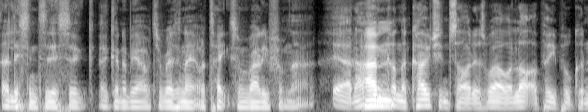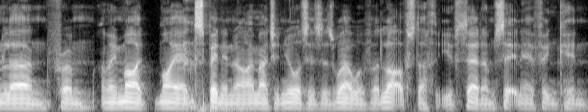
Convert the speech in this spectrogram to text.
are listening to this are, are going to be able to resonate or take some value from that. Yeah, and I think Um, on the coaching side as well, a lot of people can learn from. I mean, my my head's spinning, and I imagine yours is as well. With a lot of stuff that you've said, I'm sitting here thinking,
